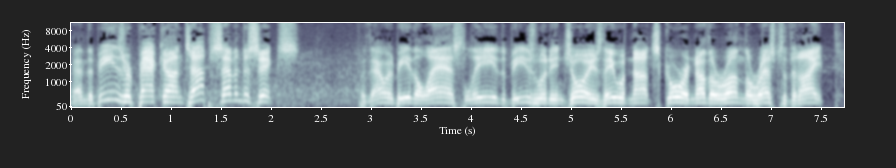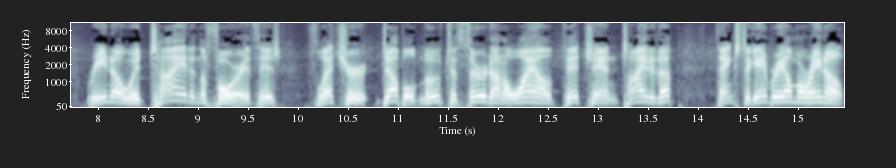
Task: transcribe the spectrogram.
and the Bees are back on top 7 to 6. But that would be the last lead the Bees would enjoy as they would not score another run the rest of the night. Reno would tie it in the fourth as Fletcher doubled, moved to third on a wild pitch, and tied it up thanks to Gabriel Moreno.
